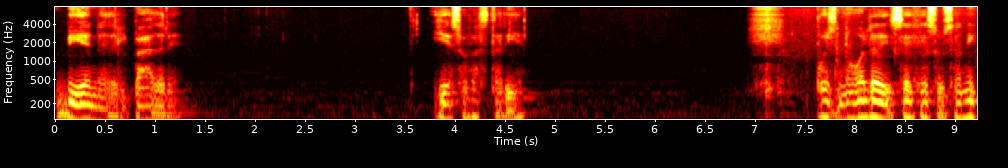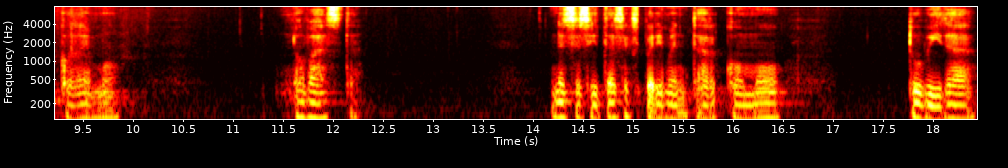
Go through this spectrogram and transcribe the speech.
viene del Padre. Y eso bastaría. Pues no, le dice Jesús a Nicodemo, no basta. Necesitas experimentar cómo tu vida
